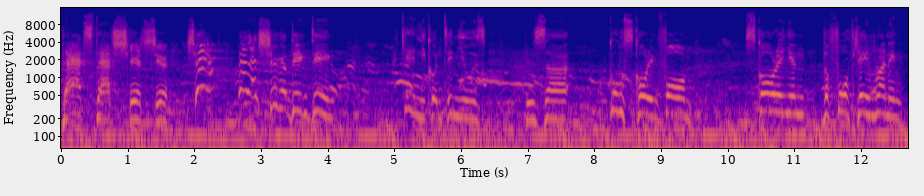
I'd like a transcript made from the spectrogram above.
That's that shit, shit, shit. That sugar ding ding. Again, he continues his uh, goal scoring form, scoring in the fourth game running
